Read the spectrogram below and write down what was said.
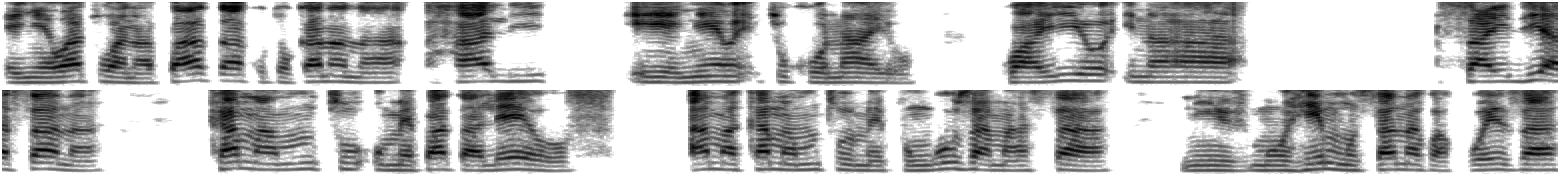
yenye watu wanapata kutokana na hali yenyewe tuko nayo. Kwa hiyo inasaidia sana kama mtu umepata layoff ama kama mtu umepunguza masaa ni muhimu sana kwa kuweza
